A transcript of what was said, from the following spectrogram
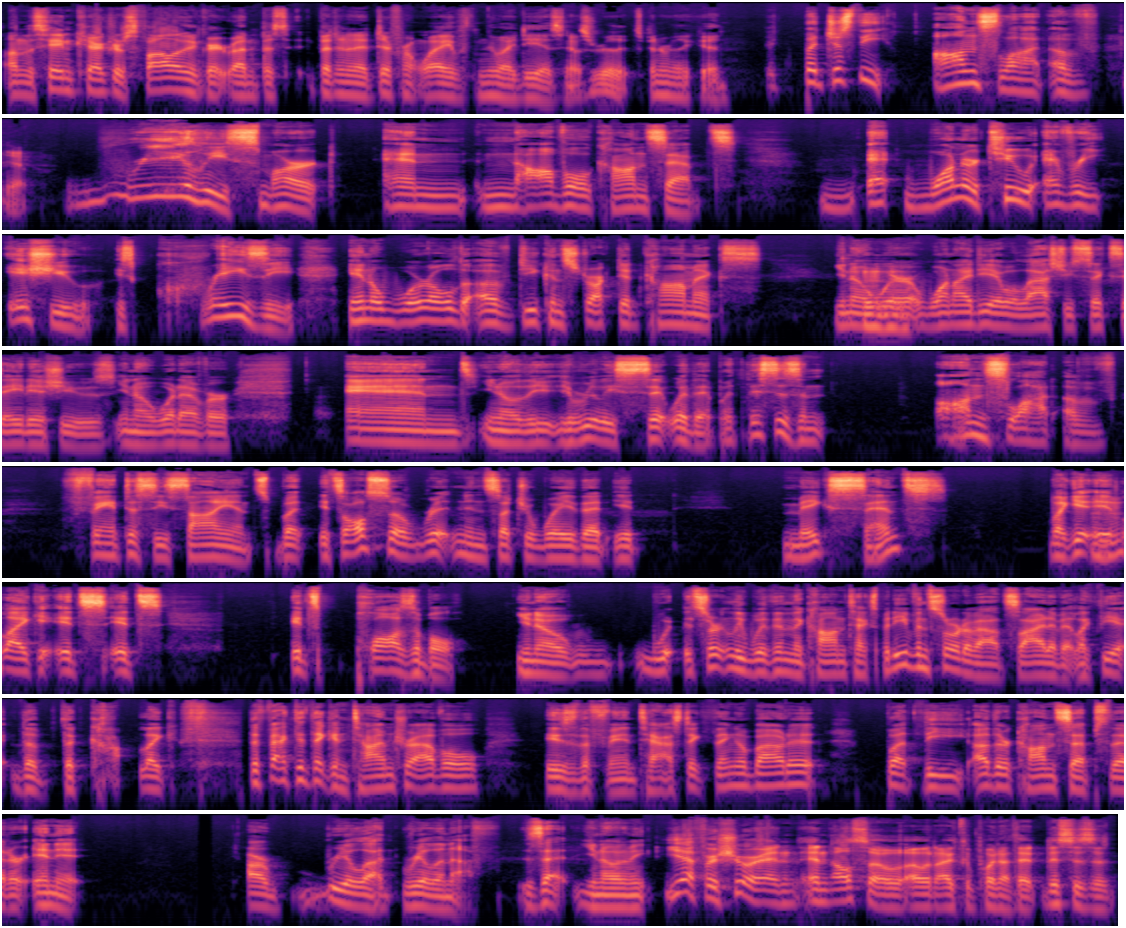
on the same characters following a great run, but, but in a different way with new ideas. And it was really, it's been really good. but just the onslaught of Yep. really smart and novel concepts. At one or two every issue is crazy in a world of deconstructed comics, you know, where mm-hmm. one idea will last you six, eight issues, you know, whatever. And, you know, the, you really sit with it. But this is an onslaught of fantasy science, but it's also written in such a way that it makes sense. Like it, it mm-hmm. like it's it's it's plausible you know w- certainly within the context but even sort of outside of it like the the the like the fact that they can time travel is the fantastic thing about it but the other concepts that are in it are real real enough is that you know what i mean Yeah, for sure. And and also, I would like to point out that this is a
